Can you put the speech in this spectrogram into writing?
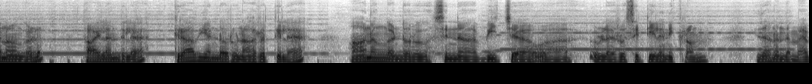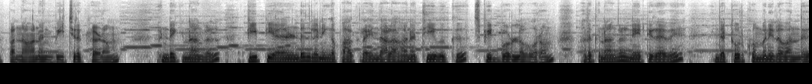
இப்போ நாங்கள் தாய்லாந்தில் கிராவி என்ற ஒரு நகரத்தில் ஆனங்கன்ற ஒரு சின்ன பீச்சை உள்ள ஒரு சிட்டியில் நிற்கிறோம் இதான் அந்த மேப் அந்த ஆனங் பீச் இருக்கிற இடம். இன்றைக்கு நாங்கள் பிபிஎல்ண்டு இதில் நீங்கள் பார்க்குற இந்த அழகான தீவுக்கு ஸ்பீட் போட்டில் போகிறோம் அதுக்கு நாங்கள் நேற்றிரவே இந்த டூர் கம்பெனியில் வந்து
